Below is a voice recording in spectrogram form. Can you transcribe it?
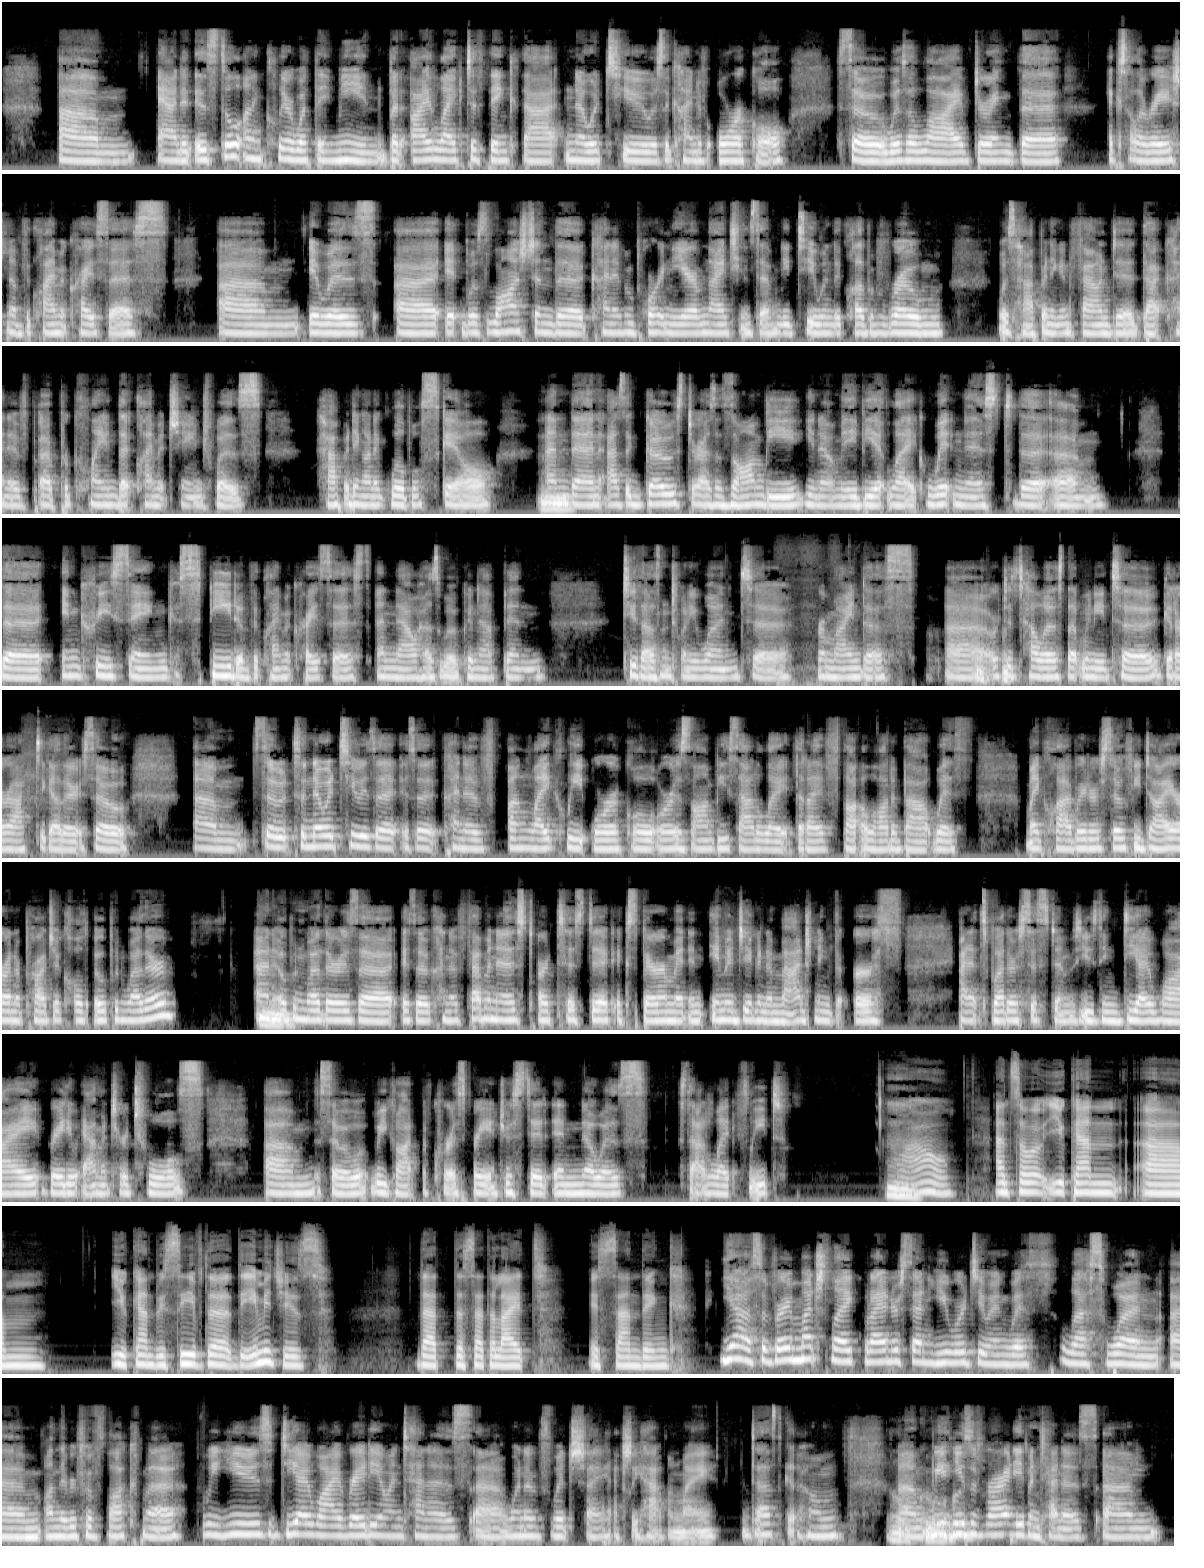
Um, and it is still unclear what they mean, but I like to think that NOAA 2 is a kind of oracle. So it was alive during the acceleration of the climate crisis. Um, it was, uh, it was launched in the kind of important year of 1972 when the Club of Rome was happening and founded that kind of uh, proclaimed that climate change was happening on a global scale. And then as a ghost or as a zombie, you know, maybe it like witnessed the, um, the increasing speed of the climate crisis and now has woken up in 2021 to remind us uh, or to tell us that we need to get our act together. So, um, so, so NOAA 2 is a, is a kind of unlikely oracle or a zombie satellite that I've thought a lot about with my collaborator, Sophie Dyer, on a project called Open Weather. And mm. Open Weather is a, is a kind of feminist, artistic experiment in imaging and imagining the earth and its weather systems using DIY radio amateur tools. Um, so we got, of course, very interested in NOAA's satellite fleet. Mm. Wow! And so you can um, you can receive the the images that the satellite is sending yeah, so very much like what I understand you were doing with LES One um, on the roof of LACMA. We use DIY radio antennas, uh, one of which I actually have on my desk at home. Oh, um, cool. We use a variety of antennas, um,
